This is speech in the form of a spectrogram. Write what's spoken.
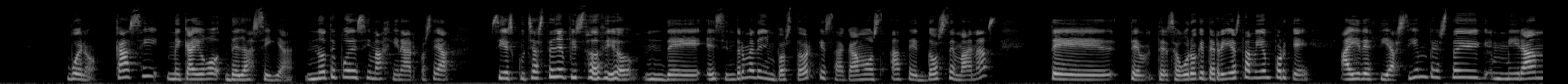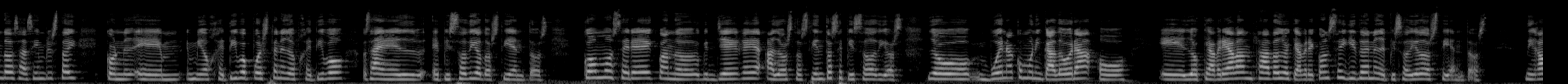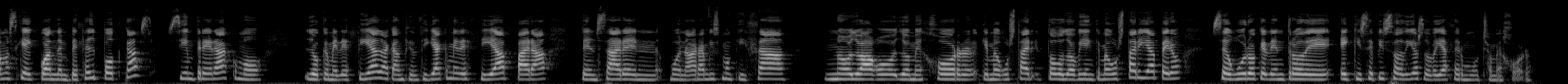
Bueno, casi me caigo de la silla. No te puedes imaginar. O sea, si escuchaste el episodio de El síndrome del impostor que sacamos hace dos semanas, te, seguro que te ríes también porque ahí decía, siempre estoy mirando, o sea, siempre estoy con em, mi objetivo puesto en el objetivo, o sea, en el episodio 200. ¿Cómo seré cuando llegue a los 200 episodios? Lo buena comunicadora o eh, lo que habré avanzado, lo que habré conseguido en el episodio 200. Digamos que cuando empecé el podcast siempre era como lo que me decía, la cancioncilla que me decía para pensar en, bueno, ahora mismo quizá no lo hago lo mejor que me gustaría, todo lo bien que me gustaría, pero seguro que dentro de X episodios lo voy a hacer mucho mejor.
